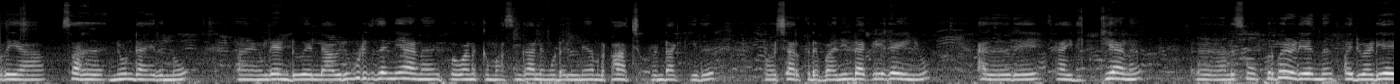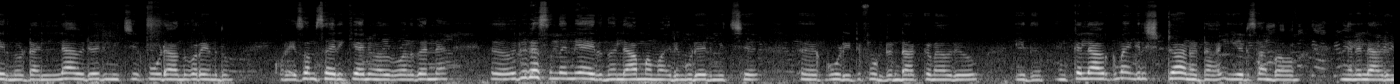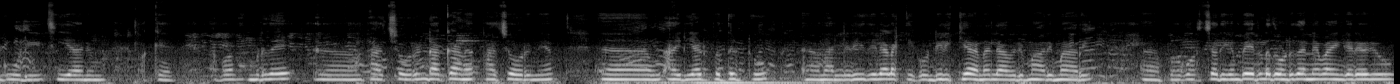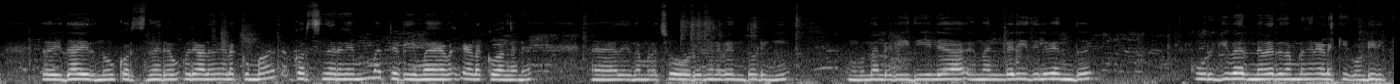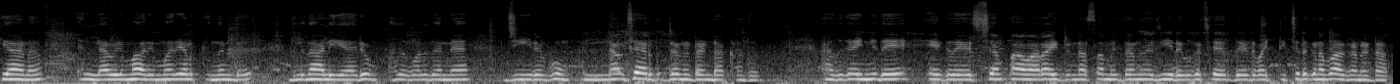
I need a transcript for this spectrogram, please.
പ്രിയ സഹകരണം ഉണ്ടായിരുന്നു. ഞങ്ങൾ രണ്ടും എല്ലാവരും കൂടി തന്നെയാണ് ഇപ്പോൾ വണക്കമാസം കാലം കൂടലിന് നമ്മുടെ പാച്ചോറ് ഉണ്ടാക്കിയത്. അപ്പോൾ ശർക്കര പാനി ഉണ്ടാക്കൽ കഴിഞ്ഞു. അതായത് അരിക്കുകയാണ് നല്ല സൂപ്പർ പരിപാടിയായിരുന്നു. പരിപാടിയായിരുന്നു കേട്ടോ. എല്ലാവരും ഒരുമിച്ച് കൂടാന്ന് പറയുന്നതും കുറേ സംസാരിക്കാനും അതുപോലെ തന്നെ ഒരു രസം തന്നെയായിരുന്നു. എല്ലാ അമ്മമാരും കൂടി ഒരുമിച്ച് കൂടിയിട്ട് ഫുഡ് ഉണ്ടാക്കണ ഒരു ഇത്. എനിക്ക് എല്ലാവർക്കും ഭയങ്കര ഇഷ്ടമാണ് കേട്ടോ ഈ ഒരു സംഭവം. ഇങ്ങനെ എല്ലാവരും കൂടി ചെയ്യാനും ഒക്കെ അപ്പോൾ നമ്മുടെ പാച്ചോറ് ഉണ്ടാക്കുകയാണ് പാച്ചോറിന് അരി അടുപ്പത്തിട്ടു. നല്ല രീതിയിൽ ഇളക്കിക്കൊണ്ടിരിക്കുകയാണ്. എല്ലാവരും മാറി മാറി. അപ്പോൾ കുറച്ചധികം പേരുള്ളത് കൊണ്ട് തന്നെ ഭയങ്കര ഒരു ഇതായിരുന്നു. കുറച്ച് നേരം ഒരാൾ ഇളക്കുമ്പോൾ കുറച്ച് നേരം കഴിയുമ്പോൾ മറ്റേ ടീം ഇളക്കും അങ്ങനെ. അതായത് നമ്മുടെ ചോറ് ഇങ്ങനെ വെന്ത് തുടങ്ങി നല്ല രീതിയിൽ നല്ല രീതിയിൽ വെന്ത് കുറുകി വരുന്ന വരെ നമ്മളിങ്ങനെ ഇളക്കിക്കൊണ്ടിരിക്കുകയാണ്. എല്ലാവരും മാറി മാറി ഇളക്കുന്നുണ്ട്. ഇതിൽ നാളികേരവും അതുപോലെ തന്നെ ജീരകവും എല്ലാം ചേർത്തിട്ടാണ് കേട്ടോ ഉണ്ടാക്കുന്നത് അത് കഴിഞ്ഞ് ഇതേ ഏകദേശം ആവാറായിട്ടുണ്ട്. ആ സമയത്താണ് ജീരകമൊക്കെ ചേർത്തിട്ട് വറ്റിച്ചെടുക്കുന്ന ഭാഗമാണ് കേട്ടോ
